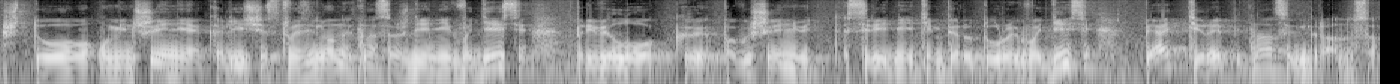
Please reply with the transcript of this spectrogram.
что уменьшение количества зеленых насаждений в Одессе привело к повышению средней температуры в Одессе 5-15 15 градусов.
